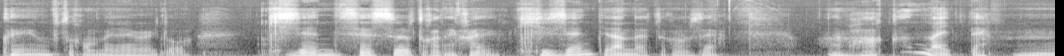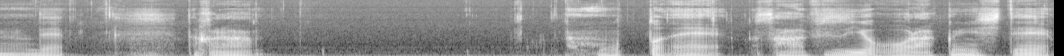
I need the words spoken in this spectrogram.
クレームとかも見ると、毅然で接するとかね、毅然ってなんだよとかですね、分かんないって。うんで、だから、もっとね、サービス業を楽にして、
